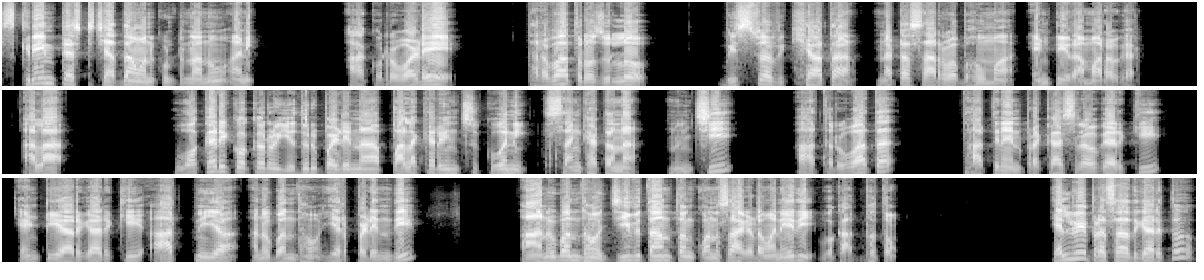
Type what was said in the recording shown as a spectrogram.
స్క్రీన్ టెస్ట్ చేద్దామనుకుంటున్నాను అని. ఆ కుర్రవాడే తర్వాత రోజుల్లో విశ్వవిఖ్యాత నట సార్వభౌమ ఎన్టీ రామారావు గారు. అలా ఒకరికొకరు ఎదురుపడినా పలకరించుకోని సంఘటన నుంచి ఆ తరువాత తాతినేని ప్రకాశ్రావు గారికి ఎన్టీఆర్ గారికి ఆత్మీయ అనుబంధం ఏర్పడింది. ఆ అనుబంధం జీవితాంతం కొనసాగడం అనేది ఒక అద్భుతం. ఎల్వి ప్రసాద్ గారితో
